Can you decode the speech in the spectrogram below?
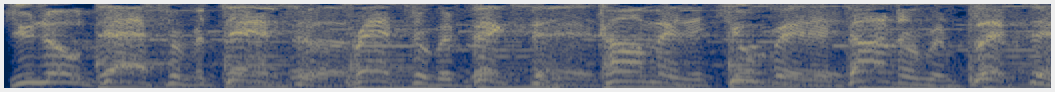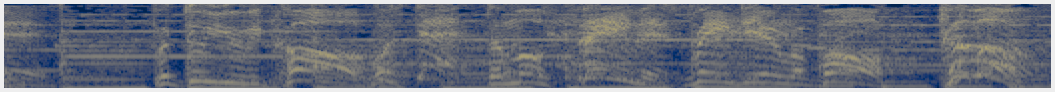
You know Dasher and Dancer, Prancer and Vixen, Comet and Cupid and Donder and Blitzen. But do you recall, what's that? The most famous reindeer of all. Come on!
